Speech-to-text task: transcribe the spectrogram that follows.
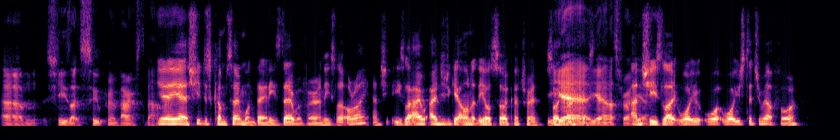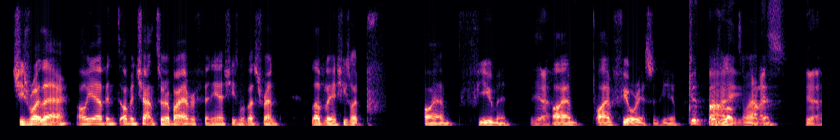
um she's like super embarrassed about Yeah, that. yeah. She just comes home one day and he's there with her, and he's like, all right. And she, he's like, how, how did you get on at the old psychiatrist? yeah, yeah, that's right. And yeah. she's like, "What you what what are you stitching me up for?" She's right there. Oh yeah, I've been I've been chatting to her about everything. Yeah, she's my best friend. Lovely. And she's like, "I am fuming. yeah. I am I am furious with you." Goodbye. Alice. Yeah,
